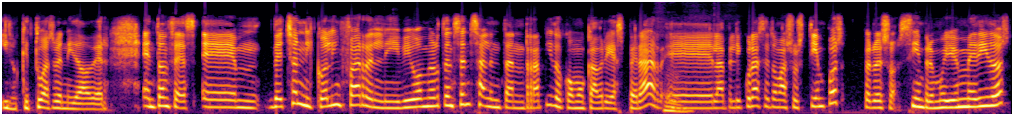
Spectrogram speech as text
y lo que tú has venido a ver. Entonces, eh, de hecho, ni Colin Farrell ni Viggo Mortensen salen tan rápido como cabría esperar. Mm. Eh, la película se toma sus tiempos, pero eso, siempre muy bien medidos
